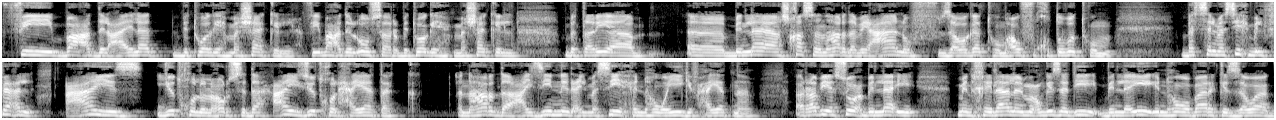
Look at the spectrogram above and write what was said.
في بعض العائلات بتواجه مشاكل في بعض الأسر بتواجه مشاكل بطريقة آه، بنلاقي أشخاص النهاردة بيعانوا في زواجاتهم أو في خطوبتهم. بس المسيح بالفعل عايز يدخل العرس ده عايز يدخل حياتك. النهاردة عايزين ندعي المسيح إن هو يجي في حياتنا. الرب يسوع بنلاقي من خلال المعجزة دي بنلاقيه إن هو بارك الزواج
